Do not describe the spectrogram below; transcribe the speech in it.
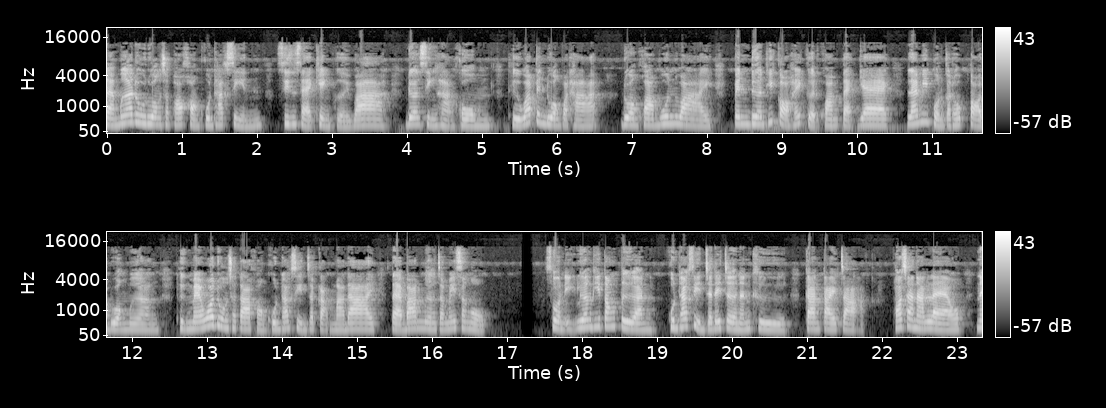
แต่เมื่อดูดวงเฉพาะของคุณทักษิณสินแสเข่งเผยว่า เดือนสิงหาคม ถือว่าเป็นดวงปะทะ ดวงความวุ่นวาย เป็นเดือนที่ก่อให้เกิดความแตกแยก และมีผลกระทบต่อดวงเมือง ถึงแม้ว่าดวงชะตาของคุณทักษิณจะกลับมาได้ แต่บ้านเมืองจะไม่สงบ ส่วนอีกเรื่องที่ต้องเตือน คุณทักษิณจะได้เจอนั้นคือ การตายจาก เพราะฉะนั้นแล้วใน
